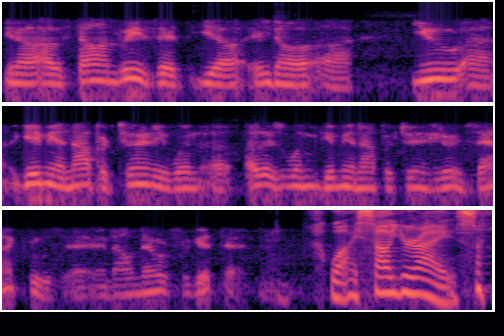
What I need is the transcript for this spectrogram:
you know, I was telling Luis that, you know, you know, uh, you uh, gave me an opportunity when uh, others wouldn't give me an opportunity here in Santa Cruz, and I'll never forget that. Well, I saw your eyes.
